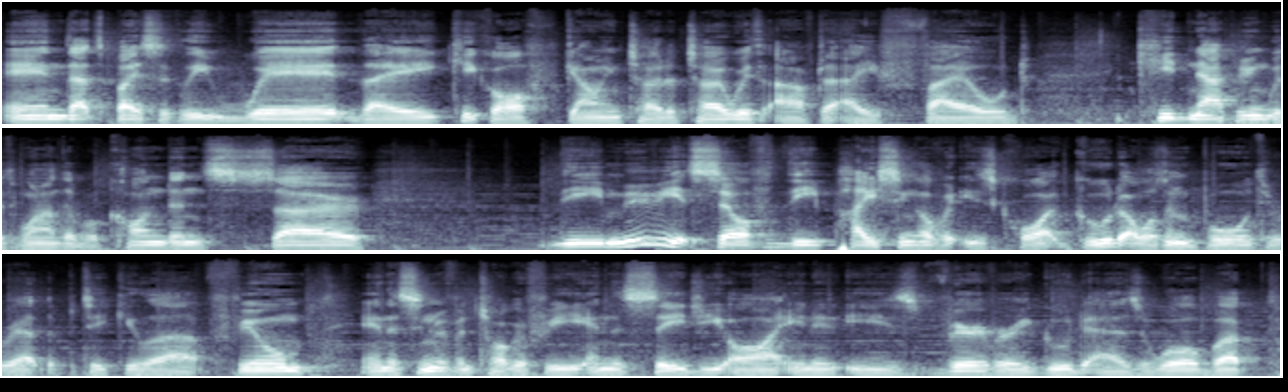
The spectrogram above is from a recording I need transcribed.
And that's basically where they kick off going toe to toe with after a failed kidnapping with one of the Wakandans. So the movie itself, the pacing of it is quite good. I wasn't bored throughout the particular film, and the cinematography and the CGI in it is very, very good as well. But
